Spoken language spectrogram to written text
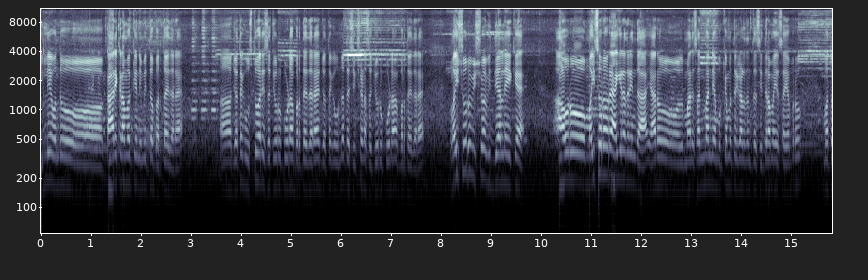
ಇಲ್ಲಿ ಒಂದು ಕಾರ್ಯಕ್ರಮಕ್ಕೆ ನಿಮಿತ್ತ ಬರ್ತಾ ಇದ್ದಾರೆ. ಜೊತೆಗೆ ಉಸ್ತುವಾರಿ ಸಚಿವರು ಕೂಡ ಬರ್ತಾ ಇದ್ದಾರೆ. ಜೊತೆಗೆ ಉನ್ನತ ಶಿಕ್ಷಣ ಸಚಿವರು ಕೂಡ ಬರ್ತಾ ಇದ್ದಾರೆ. ಮೈಸೂರು ವಿಶ್ವವಿದ್ಯಾಲಯಕ್ಕೆ ಅವರು ಮೈಸೂರವರೇ ಆಗಿರೋದ್ರಿಂದ ಯಾರು ಮಾನ್ಯ, ಸನ್ಮಾನ್ಯ ಮುಖ್ಯಮಂತ್ರಿಗಳಾದಂಥ ಸಿದ್ದರಾಮಯ್ಯ ಸಾಹೇಬರು ಮತ್ತು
